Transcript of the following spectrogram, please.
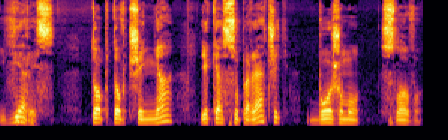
єресь, тобто вчення, яке суперечить Божому Слову.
